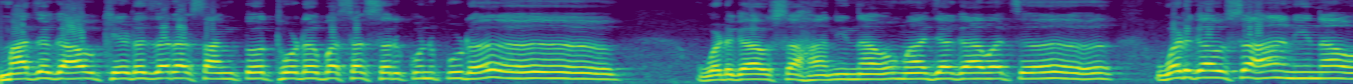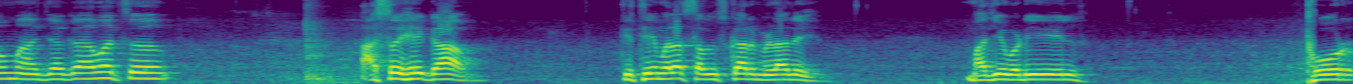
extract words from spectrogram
माझं गाव खेड जरा सांगतो थोडं बसा सरकून पुढं. वडगाव सहानी नाव माझ्या गावाचं. वडगाव सहानी नाव माझ्या गावाचं. असं हे गाव तिथे मला संस्कार मिळाले. माझे वडील थोर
